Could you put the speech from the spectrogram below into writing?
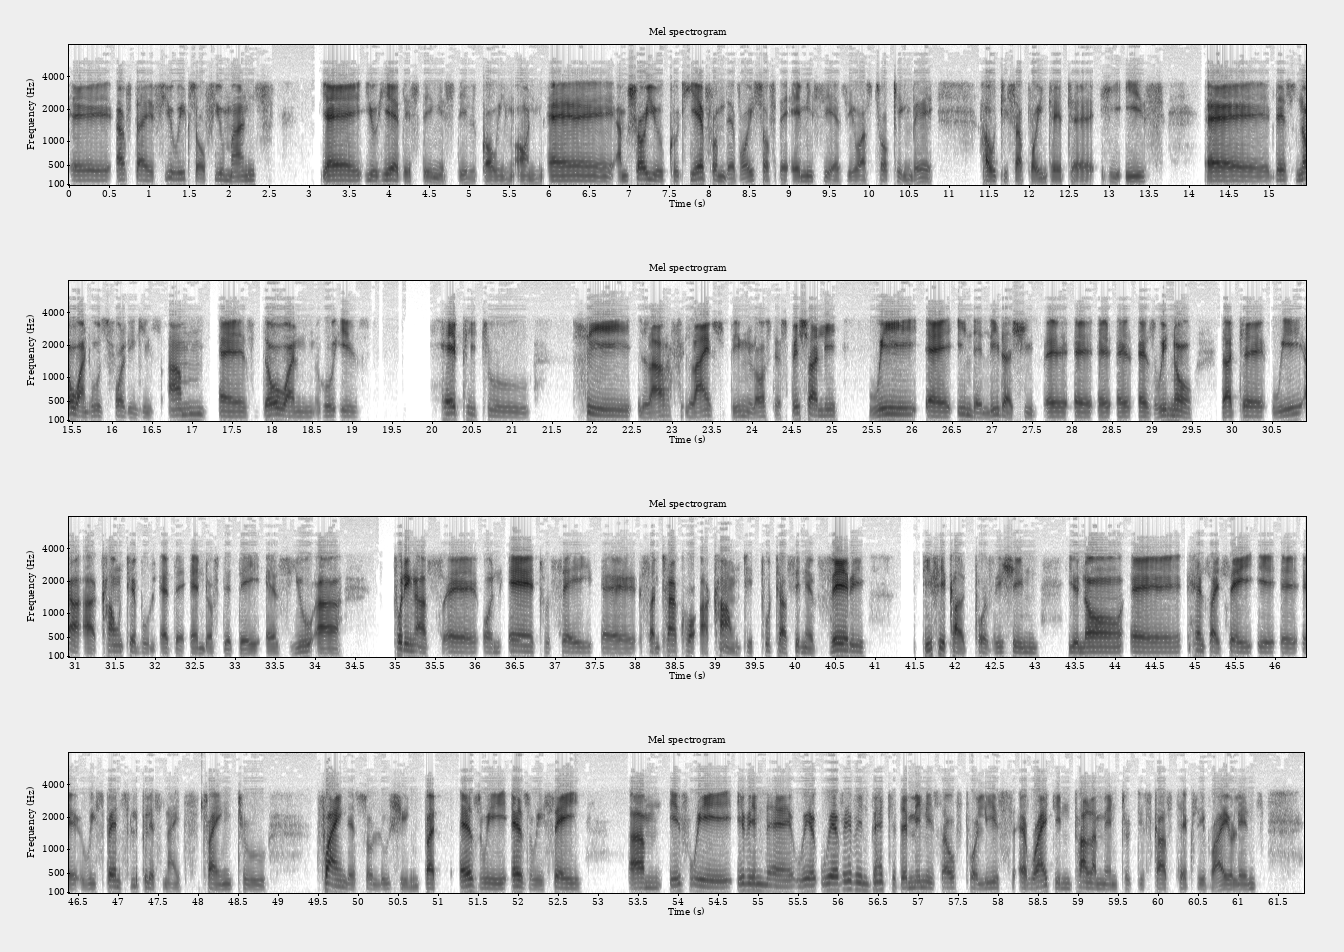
after a few weeks or few months, you hear this thing is still going on. Uh, I'm sure you could hear from the voice of the MEC as he was talking there how disappointed uh, he is. Uh, there's no one who's folding his arm. As no one who is happy to see life, lives being lost, especially we uh, in the leadership, uh, uh, uh, as we know that uh, we are accountable at the end of the day as you are putting us uh, on air to say uh, Santaco account. It put us in a very difficult position, you know. Uh, hence, I say uh, uh, we spend sleepless nights trying to find a solution. But as we as we say, um, if we even uh, we, we have even met the Minister of Police uh, right in Parliament to discuss taxi violence,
